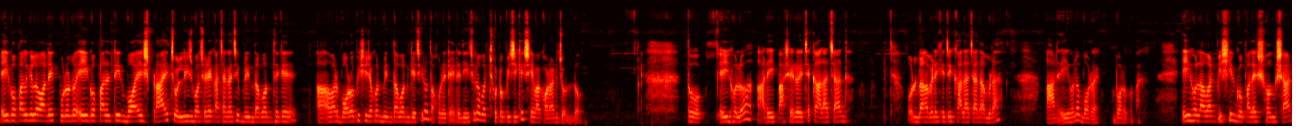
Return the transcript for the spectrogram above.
এই গোপালগুলো অনেক পুরনো। এই গোপালটির বয়স প্রায় চল্লিশ বছরের কাছাকাছি বৃন্দাবন থেকে আমার বড় পিসি যখন বৃন্দাবন গেছিল, তখন এটা এনে দিয়েছিল আমার ছোটো পিসিকে সেবা করার জন্য। তো এই হলো, আর এই পাশে রয়েছে কালাচাঁদ। ওর নাম রেখেছি কালাচাঁদ আমরা। আর এই হলো বড় এক, বড় গোপাল। এই হলো আমার পিসির গোপালের সংসার।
